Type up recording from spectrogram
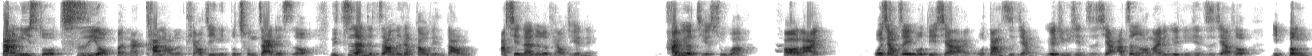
当你所持有本来看好的条件你不存在的时候，你自然就知道那叫高点到了啊！现在这个条件呢，还没有结束啊！好，来，我像这一波跌下来，我当时讲月均线之下啊，正好那天月均线之下的时候一崩，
